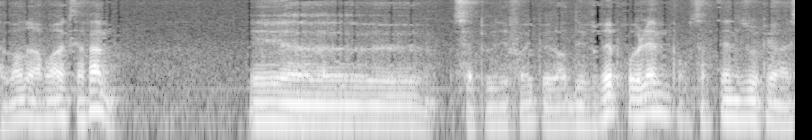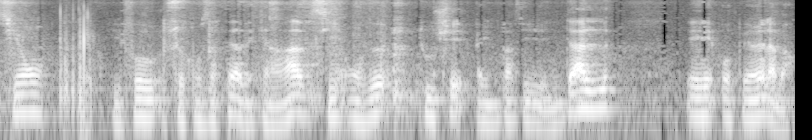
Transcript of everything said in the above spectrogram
à avoir des rapports avec sa femme. Et euh, ça peut, des fois, il peut y avoir des vrais problèmes pour certaines opérations. Il faut se concerter avec un rave si on veut toucher à une partie génitale et opérer là-bas.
